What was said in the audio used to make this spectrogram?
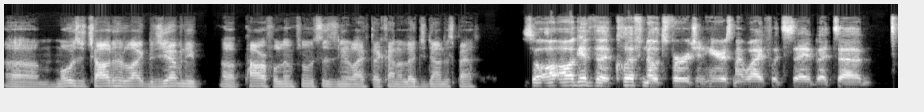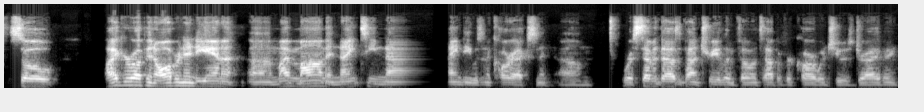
Um, what was your childhood like? Did you have any uh, powerful influences in your life that kind of led you down this path? So I'll, I'll give the Cliff Notes version here, as my wife would say. But um, so I grew up in Auburn, Indiana. Um, my mom in 1990 was in a car accident um, where a 7,000 pound tree limb fell on top of her car when she was driving.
